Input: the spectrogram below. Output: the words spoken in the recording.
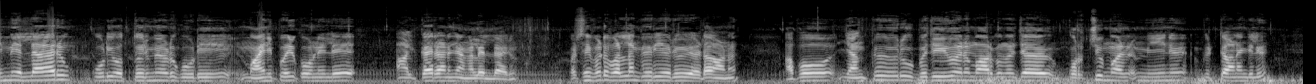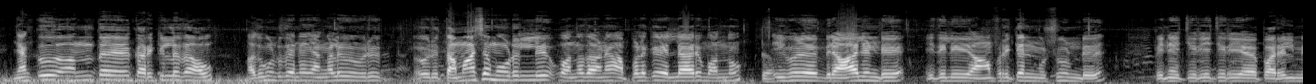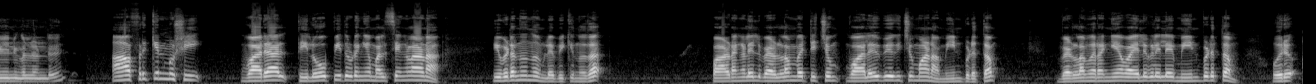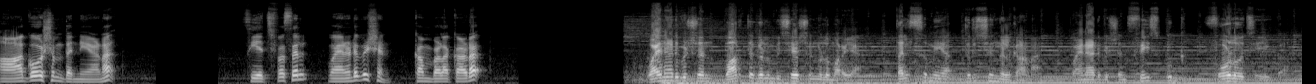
ഇന്ന് എല്ലാവരും കൂടി ഒത്തൊരുമയോട് കൂടി മാനിപ്പോയി കോളനിയിലെ ആൾക്കാരാണ് ഞങ്ങൾ എല്ലാവരും പക്ഷെ ഇവിടെ വെള്ളം കയറിയ ഒരു ഇടമാണ്. അപ്പോൾ ഞങ്ങൾക്ക് ഒരു ഉപജീവന മാർഗം എന്ന് വെച്ചാൽ കുറച്ച് മീൻ കിട്ടുകയാണെങ്കിൽ ഞങ്ങൾക്ക് അന്നത്തെ കറിക്കുള്ളതാവും. അതുകൊണ്ട് തന്നെ ഞങ്ങൾ ഒരു ഒരു തമാശ മോഡലിൽ വന്നതാണ്. അപ്പോഴേക്ക് എല്ലാവരും വന്നു. ഇവിടെ ബ്രാലുണ്ട് ഇതിൽ ആഫ്രിക്കൻ മുഷുണ്ട് പിന്നെ ചെറിയ ചെറിയ പരൽ മീനുകളുണ്ട്. ആഫ്രിക്കൻ മുഷി വരാൽ തിലോപ്പി തുടങ്ങിയ മത്സ്യങ്ങളാണ് ഇവിടെ നിന്നും ലഭിക്കുന്നത്. പാടങ്ങളിൽ വെള്ളം വറ്റിച്ചും വല ഉപയോഗിച്ചുമാണ് മീൻപിടുത്തം. വെള്ളമിറങ്ങിയ വയലുകളിലെ മീൻപിടുത്തം ഒരു ആഘോഷം തന്നെയാണ്. C H Fasal Wayanad vision Kambalakkad. Wayanad vision വാർത്തകളും വിശേഷങ്ങളും അറിയാൻ തത്സമയ ദൃശ്യങ്ങൾ കാണാൻ വയനാട് വിഷൻ ഫേസ്ബുക്ക് ഫോളോ ചെയ്യുക.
